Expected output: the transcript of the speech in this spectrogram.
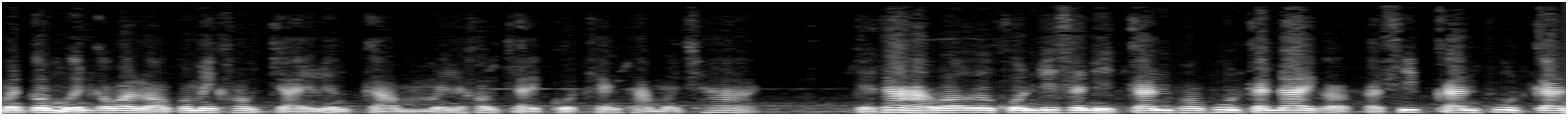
มันก็เหมือนกับว่าเราก็ไม่เข้าใจเรื่องกรรม ไม่เข้าใจกฎแข็งธรรมชาติ แต่ถ้าหากว่าเออคนที่สนิทกันพอพูดกันได้ก็กระซิบกันพูดกัน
